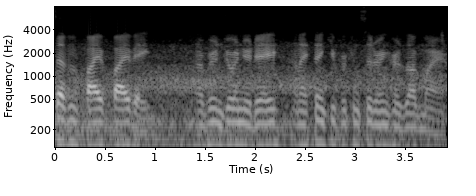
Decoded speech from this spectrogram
7558. I hope you're enjoying your day, and I thank you for considering Herzog Meier.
